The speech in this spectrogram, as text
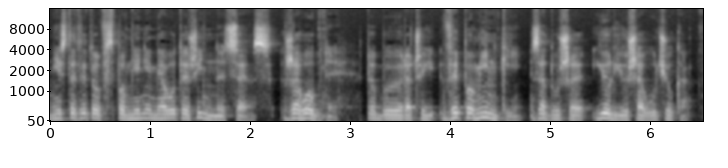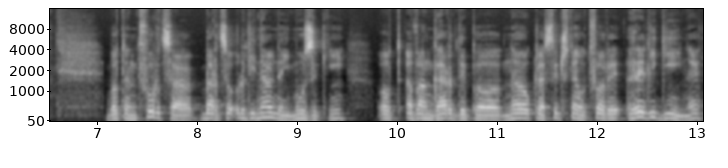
Niestety to wspomnienie miało też inny sens, żałobny. To były raczej wypominki za duszę Juliusza Łuciuka. Bo ten twórca bardzo oryginalnej muzyki, od awangardy po neoklasyczne utwory religijne,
